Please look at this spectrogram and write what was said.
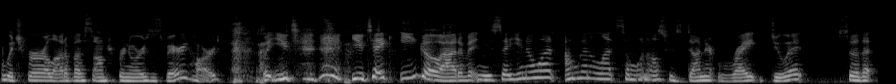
which for a lot of us entrepreneurs is very hard, but you t- you take ego out of it and you say, you know what, I'm going to let someone else who's done it right do it, so that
